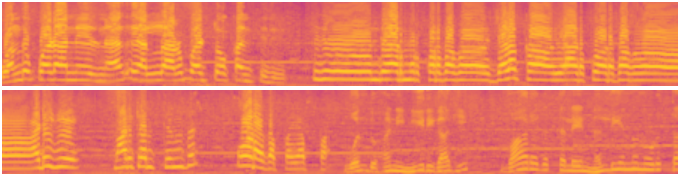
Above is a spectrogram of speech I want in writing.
ಒಂದು ಕೊಡ ನೀರಿನಾಗ ಎಲ್ಲರೂ ಬಟ್ಟೆ ಹೋಗ್ಕಂತಿದ್ವಿ ಇದು ಒಂದು ಎರಡು ಮೂರು ಕೊಡದಾಗ ಜಳಕ ಎರಡು ಕೊಡದಾಗ ಅಡಿಗೆ ಮಾಡ್ಕೊಂಡ್ ತಿಂದು ಓಡೋದಪ್ಪ ಯಪ್ಪ. ಒಂದು ಹನಿ ನೀರಿಗಾಗಿ ವಾರಗಟ್ಟಲೆ ನಲ್ಲಿಯನ್ನು ನೋಡುತ್ತಾ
